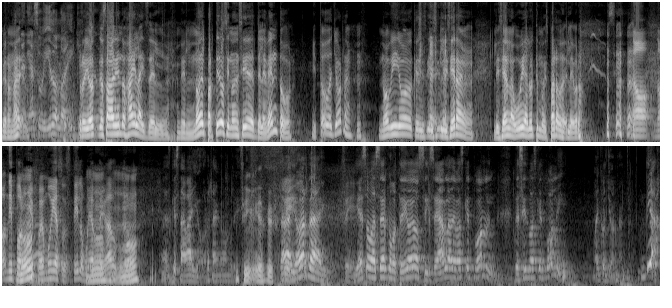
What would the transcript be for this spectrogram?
Pero no, Tenía su ídolo ahí. Pero yo, yo estaba viendo highlights del, del, no del partido, sino en sí de- del evento. Y todo es Jordan. No vi yo que le hicieran, le hicieran la bulla al último disparo de Lebron. No, no, ni porque No. fue muy a su estilo, muy no, apegado. pero- No, Es que estaba Jordan, hombre. sí, es que... Estaba Sí. Jordan. Sí. Y eso va a ser, como te digo yo, si se habla de básquetbol, decís básquetbol y Michael Jordan. Ya.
